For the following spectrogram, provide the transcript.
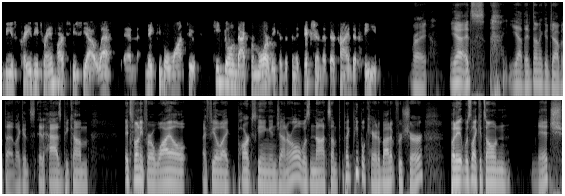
these crazy terrain parks you see out west and make people want to keep going back for more because it's an addiction that they're trying to feed. Right. Yeah, it's yeah, they've done a good job with that. Like it's it has become it's funny for a while I feel like park skiing in general was not something like people cared about it for sure, but it was like its own niche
